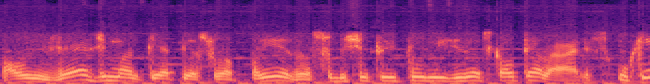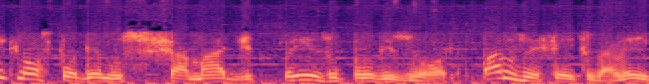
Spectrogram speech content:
ao invés de manter a pessoa presa, substituir por medidas cautelares. O que, que nós podemos chamar de preso provisório? Para os efeitos da lei,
